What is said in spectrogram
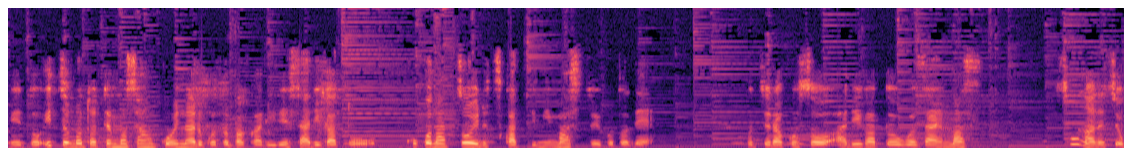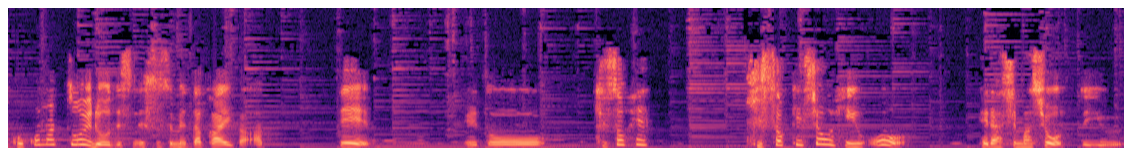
えっ、ー、と、いつもとても参考になることばかりです。ありがとう。ココナッツオイル使ってみますということで、こちらこそありがとうございます。そうなんですよ。ココナッツオイルをですね、進めた回があって、えっ、ー、と、基礎へ基礎化粧品を減らしましょうっていう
